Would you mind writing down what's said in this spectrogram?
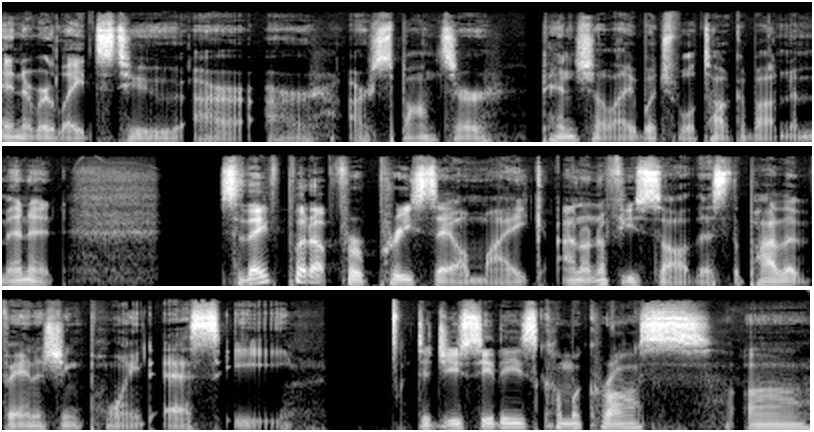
and it relates to our, our, our sponsor, Pen Chalet, which we'll talk about in a minute. So they've put up for pre-sale, Myke. I don't know if you saw this, the Pilot Vanishing Point SE. Did you see these come across? Uh,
